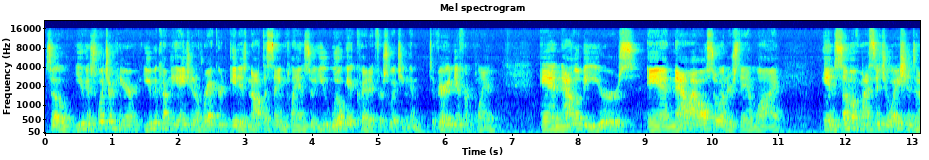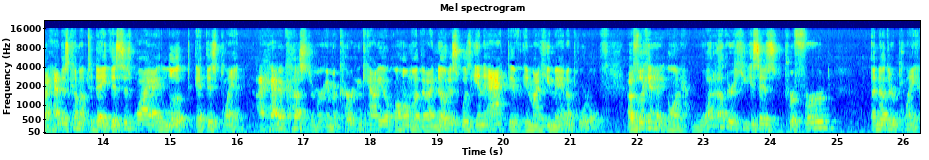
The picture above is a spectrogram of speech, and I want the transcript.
So you can switch them here. You become the agent of record. It is not the same plan, so you will get credit for switching them. It's a very different plan. And now they'll be yours. And now I also understand why in some of my situations, and I had this come up today, this is why I looked at this plan. I had a customer in McCurtain County, Oklahoma that I noticed was inactive in my Humana portal. I was looking at it going, what other, it says preferred another plan.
